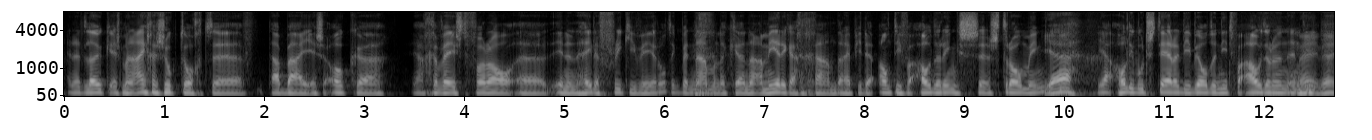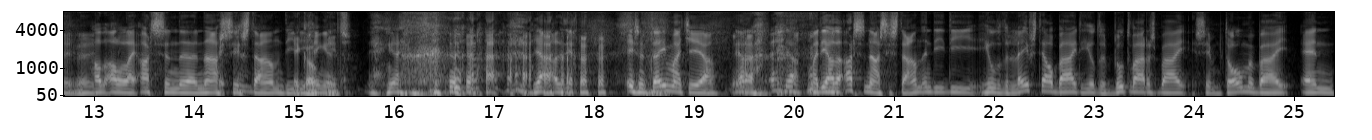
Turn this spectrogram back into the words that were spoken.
En het leuke is, mijn eigen zoektocht eh, daarbij is ook eh, ja, geweest vooral eh, in een hele freaky wereld. Ik ben namelijk eh, naar Amerika gegaan. Daar heb je de anti-verouderingsstroming. ja. Ja, Hollywoodsterren die wilden niet verouderen. En die nee, nee. hadden allerlei artsen eh, naast zich staan. Die, Ik die ook gingen, ja dat is, echt, is een themaatje, ja. Ja, ja. Maar die hadden artsen naast zich staan en die, die hielden de leefstijl bij, die hielden de bloedwaardes bij, symptomen bij en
